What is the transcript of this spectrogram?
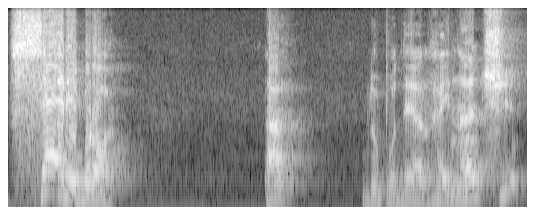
cérebro tá, do poder reinante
